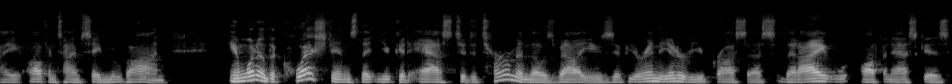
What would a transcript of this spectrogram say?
I oftentimes say move on. And one of the questions that you could ask to determine those values if you're in the interview process that i often ask is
